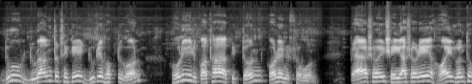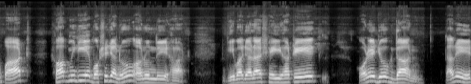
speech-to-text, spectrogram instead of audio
দূর দূরান্ত থেকে জুটে ভক্তগণ হরির কথা কীর্তন করেন শ্রবণ। প্রায়শই সেই আসরে হয় গ্রন্থ পাঠ সব মিলিয়ে বসে যেন আনন্দের হাট। যে বা যারা সেই হাটে করে যোগদান, তাদের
